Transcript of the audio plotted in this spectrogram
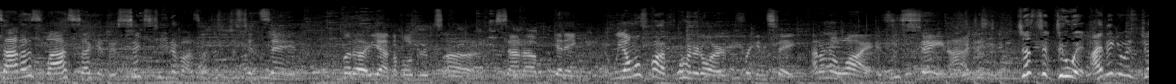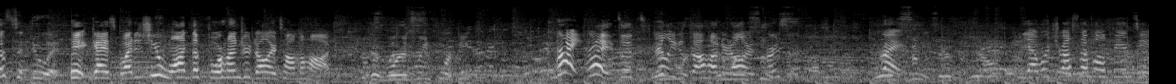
sat us last second. There's 16 of us, which is just insane. But uh, yeah, the whole group's uh, sat up getting. We almost bought a $400 freaking steak. I don't know why. It's insane. I just just to do it. I think it was just to do it. Hey guys, why did you want the $400 tomahawk? Because we're in Between four people. Right, right. So it's really just a hundred dollars per person. Right. suits, you know, Yeah, we're dressed up all fancy in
